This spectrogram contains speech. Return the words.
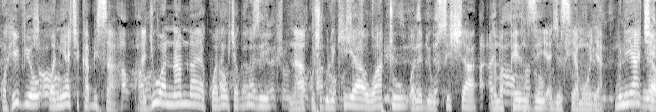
Kwa hivyo waniache kabisa. Najua namna ya kuandaa uchaguzi na kushughulikia watu wanaojihusisha na mapenzi ya jinsia moja. Mniache.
